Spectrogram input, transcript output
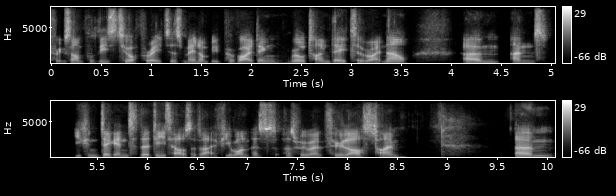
for example, these two operators may not be providing real-time data right now. Um, and you can dig into the details of that if you want, as, as we went through last time. Um,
